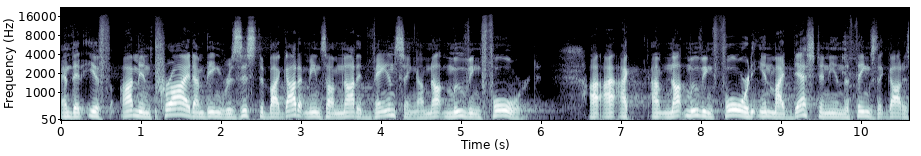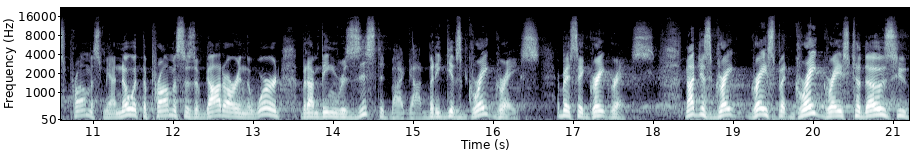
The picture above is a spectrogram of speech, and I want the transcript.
And that if I'm in pride, I'm being resisted by God, it means I'm not advancing, I'm not moving forward. I, I, am not moving forward in my destiny and the things that God has promised me. I know what the promises of God are in the Word, but I'm being resisted by God. But He gives great grace. Everybody say, great grace. Not just great grace, but great grace to those who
